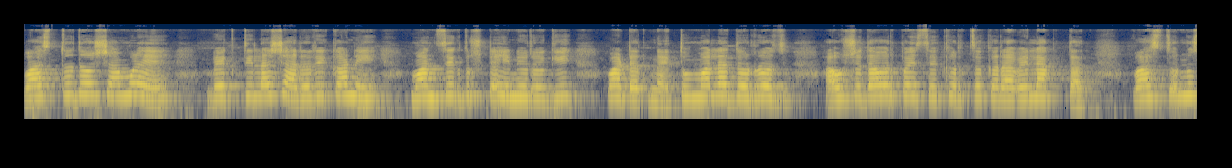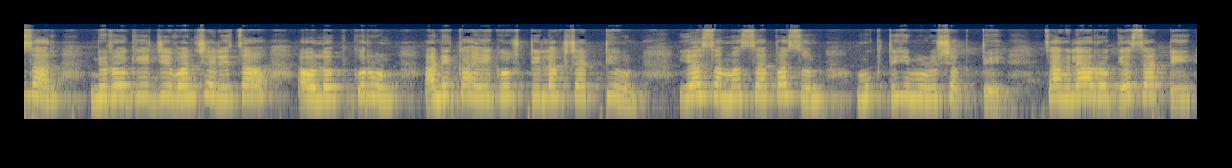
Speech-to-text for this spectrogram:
वास्तुदोषामुळे व्यक्तीला शारीरिक आणि मानसिकदृष्ट्याही निरोगी वाटत नाही. तुम्हाला दररोज औषधावर पैसे खर्च करावे लागतात. वास्तूनुसार निरोगी जीवनशैलीचा अवलंब करून आणि काही गोष्टी लक्षात ठेवून या समस्यापासून मुक्तीही मिळू शकते. चांगल्या आरोग्यासाठी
